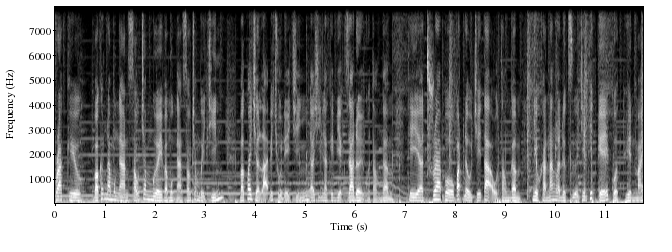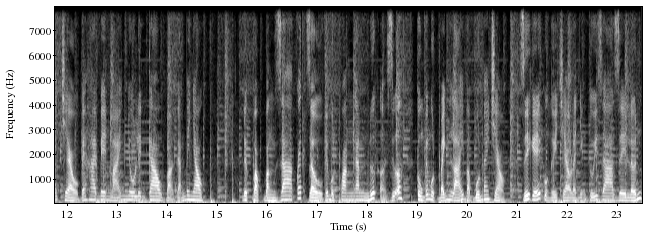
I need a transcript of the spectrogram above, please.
Prague vào các năm 1610 và 1619 và quay trở lại với chủ đề chính đó chính là cái việc ra đời của tàu ngầm thì uh, bắt đầu chế tạo tàu ngầm nhiều khả năng là được dựa trên thiết kế của thuyền mái chèo với hai bên mái nhô lên cao và gắn với nhau được bọc bằng da quét dầu với một khoang ngăn nước ở giữa, cùng với một bánh lái và bốn bánh chèo. Dưới ghế của người chèo là những túi da dê lớn,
